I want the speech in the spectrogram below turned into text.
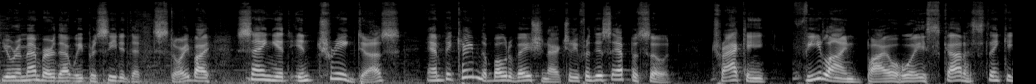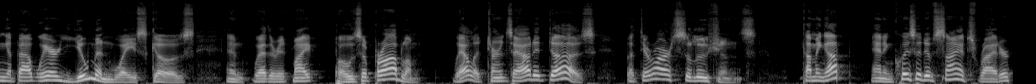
you remember that we preceded that story by saying it intrigued us and became the motivation actually for this episode. Tracking feline biowaste got us thinking about where human waste goes and whether it might pose a problem. Well, it turns out it does, but there are solutions. Coming up, an inquisitive science writer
